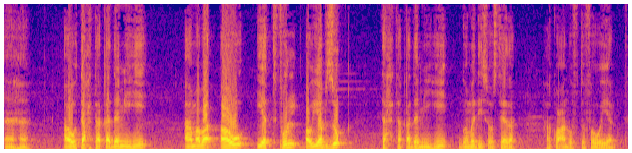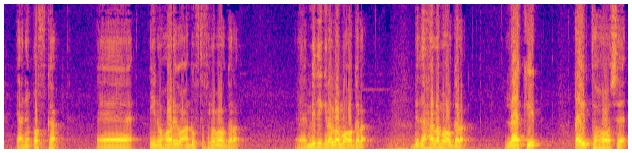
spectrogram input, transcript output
aha aw taxta qadamihi amaba aw yatful aw yabzuq taxta qadamihi goomadiisa hoosteeda ha ku candhuuftufo weeyaan. Yacni qofka inuu horay u candhuuftufo lama ogola. Midigna lama ogola. Bidaxa lama ogola. Laakiin qeybta hoose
